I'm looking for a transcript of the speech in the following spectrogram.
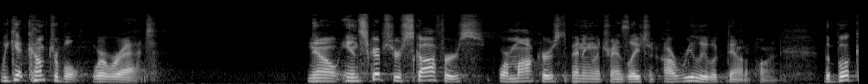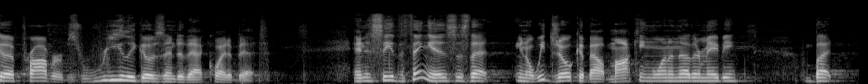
we get comfortable where we're at. Now, in Scripture, scoffers or mockers, depending on the translation, are really looked down upon. The book of Proverbs really goes into that quite a bit. And you see, the thing is, is that, you know, we joke about mocking one another maybe, but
